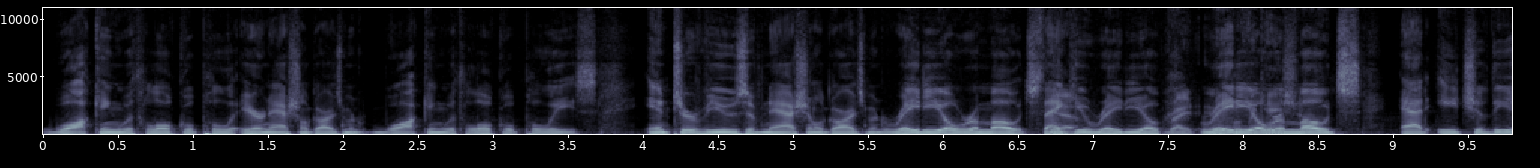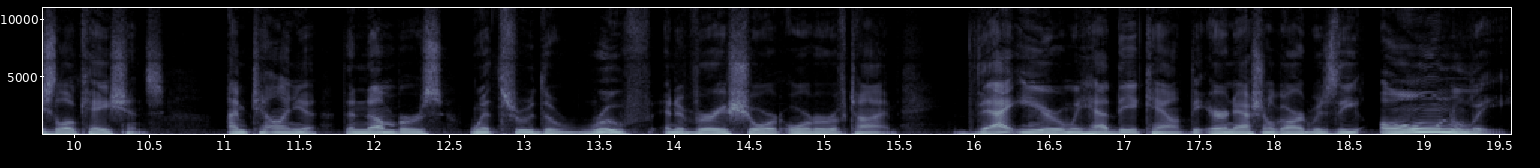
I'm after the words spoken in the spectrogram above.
walking with local pol- air national guardsmen walking with local police. Interviews of national guardsmen. Radio remotes. Thank Yeah. you radio. Right, radio remotes at each of these locations. I'm telling you the numbers went through the roof in a very short order of time. That year when we had the account the air national guard was the only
